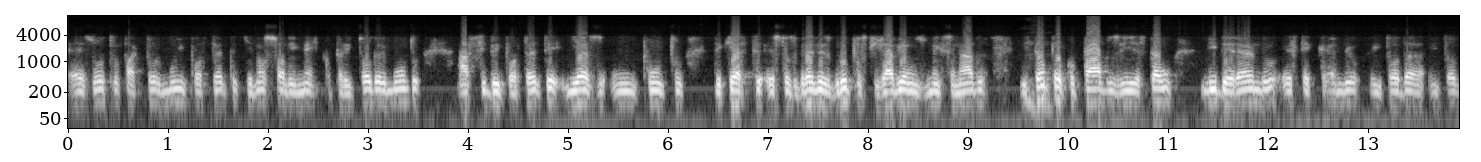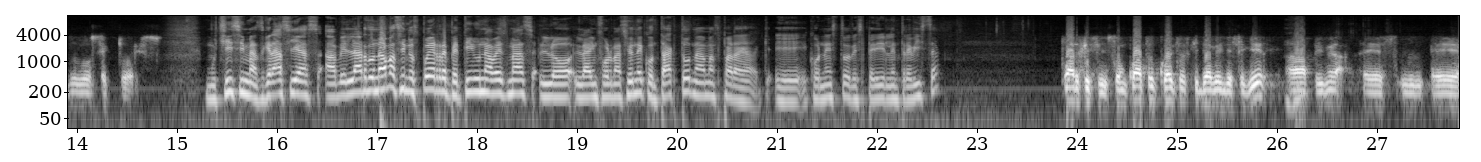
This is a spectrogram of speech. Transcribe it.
é outro fator muito importante que não só em México, mas em todo o mundo ha sido importante e é um ponto de que estes grandes grupos que já havíamos mencionado estão preocupados e estão liderando este cambio em, toda, em todos os sectores. Muchísimas gracias, Abelardo. Nada más si nos puede repetir una vez más lo, la información de contacto, nada más para eh, con esto despedir la entrevista. Claro que sim, são quatro coisas que devem de seguir. A primeira é, é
